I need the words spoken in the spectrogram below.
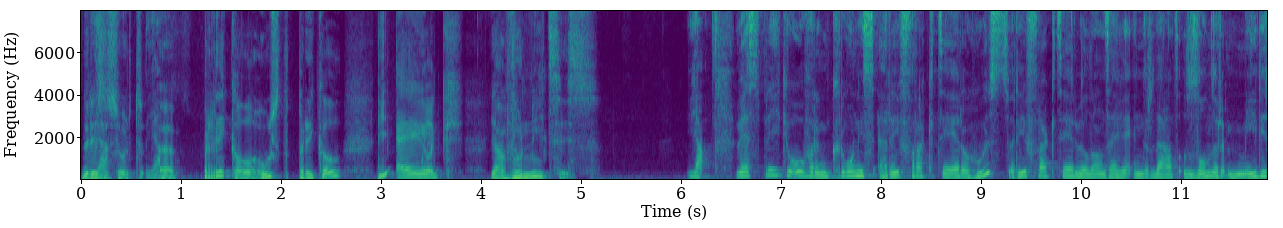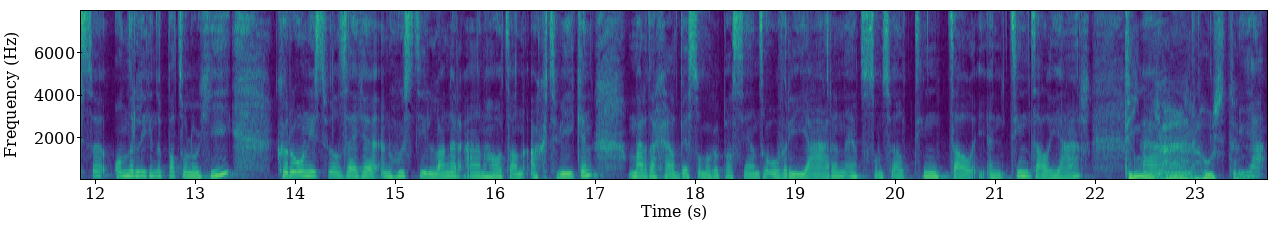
Er is Ja, een soort ja. eh, prikkel, hoestprikkel, die eigenlijk ja, voor niets is. Ja, wij spreken over een chronisch refractaire hoest. Refractair wil dan zeggen inderdaad zonder medische onderliggende pathologie. Chronisch wil zeggen een hoest die langer aanhoudt dan acht weken. Maar dat gaat bij sommige patiënten over jaren, hè, soms wel tiental, een tiental jaar. Tien Ehm, jaar hoesten. Ja,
